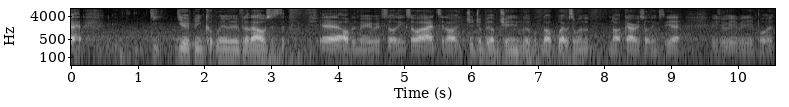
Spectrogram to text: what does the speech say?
European Cup winner and everything like that. I was just uh, over the moon with sort of thing. So I had to like ju- jump at the opportunity, like work with someone like Gary sort of thing. So yeah, it was really really important.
